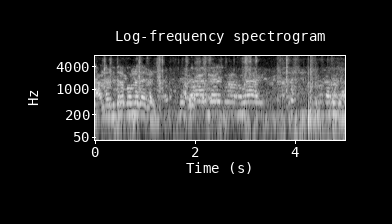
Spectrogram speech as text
ঠান্ডার ভিতরে কমলে যাবেন খাবা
